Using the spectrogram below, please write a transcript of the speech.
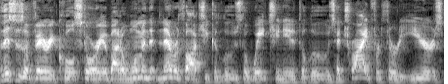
This is a very cool story about a woman that never thought she could lose the weight she needed to lose, had tried for 30 years,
